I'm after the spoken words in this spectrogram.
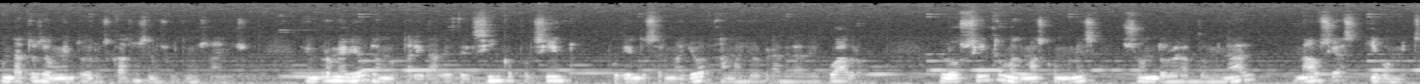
con datos de aumento de los casos en los últimos años. En promedio, la mortalidad es del 5%, pudiendo ser mayor a mayor gravedad del cuadro. Los síntomas más comunes son dolor abdominal, náuseas y vómito.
